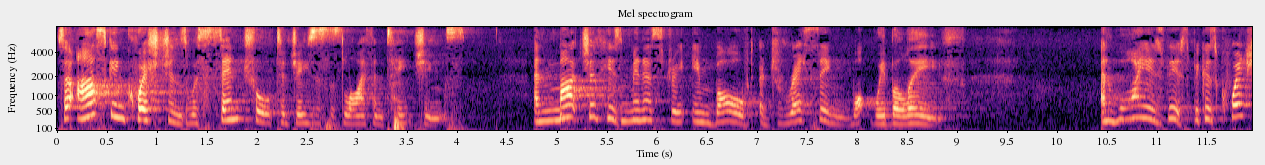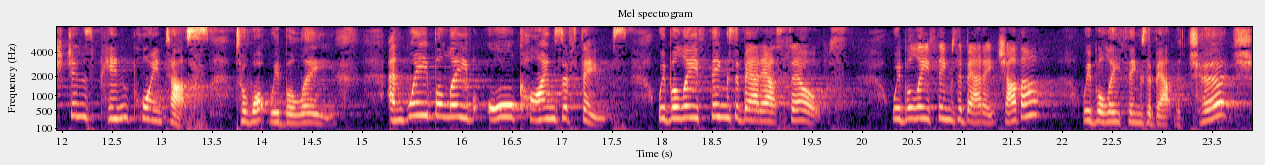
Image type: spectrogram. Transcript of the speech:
So, asking questions was central to Jesus' life and teachings. And much of his ministry involved addressing what we believe. And why is this? Because questions pinpoint us to what we believe. And we believe all kinds of things. We believe things about ourselves, we believe things about each other, we believe things about the church,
